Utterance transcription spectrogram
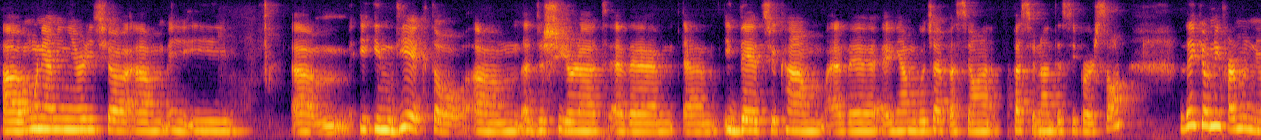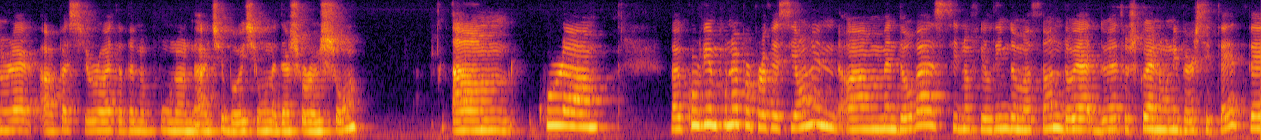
Uh, unë jam një njeri që um, i, i um, i, i ndjek këto um, dëshirat edhe um, idetë që kam edhe jam goxha pasion, pasionante si person dhe kjo një farë mënyre uh, pasqyrohet edhe në punën uh, që bëj që unë e dashuroj shumë Um, kur um, kur vjen puna për profesionin, um, mendova si në fillim domethënë, doja, doja të shkoja në universitet dhe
